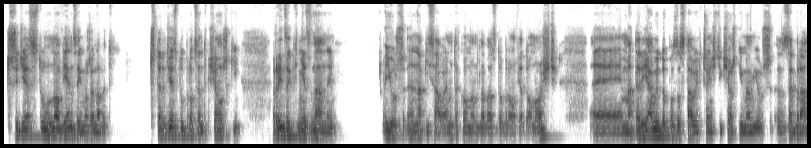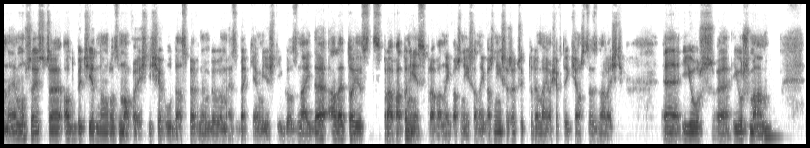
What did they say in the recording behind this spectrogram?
30, no więcej, może nawet 40% książki Rydzyk Nieznany już napisałem. Taką mam dla Was dobrą wiadomość. E, materiały do pozostałych części książki mam już zebrane. Muszę jeszcze odbyć jedną rozmowę, jeśli się uda, z pewnym byłym SB-kiem, jeśli go znajdę, ale to jest sprawa, to nie jest sprawa najważniejsza. Najważniejsze rzeczy, które mają się w tej książce znaleźć, E, już, e, już mam.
